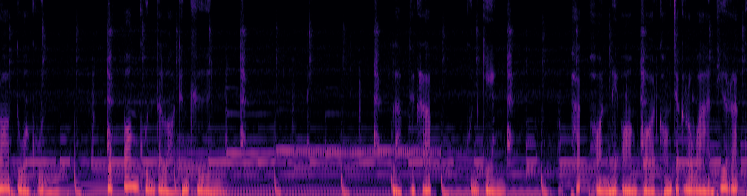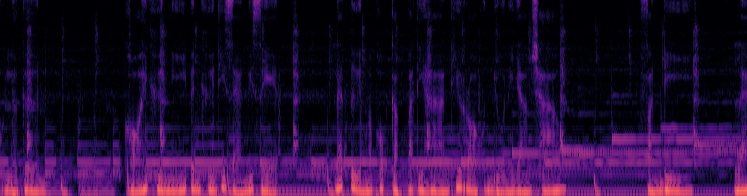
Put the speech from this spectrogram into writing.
รอบตัวคุณ ปกป้องคุณตลอดทั้งคืน หลับนะครับ คุณเก่ง พักผ่อนในอ้อมกอดของจักรวาลที่รักคุณเหลือเกิน ขอให้คืนนี้เป็นคืนที่แสนวิเศษและตื่นมาพบกับปาฏิหาริย์ที่รอคุณอยู่ในยามเช้า ฝันดี และ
